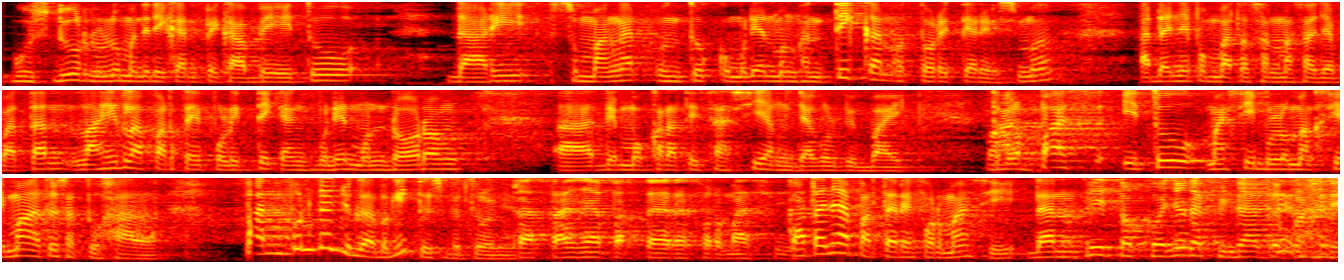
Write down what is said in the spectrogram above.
Gus Dur dulu mendirikan PKB itu dari semangat untuk kemudian menghentikan otoritarianisme, adanya pembatasan masa jabatan, lahirlah partai politik yang kemudian mendorong uh, demokratisasi yang jauh lebih baik. Terlepas itu masih belum maksimal itu satu hal. PAN pun kan juga begitu sebetulnya. Katanya partai reformasi. Katanya partai reformasi dan tapi tokonya udah pindah ke partai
